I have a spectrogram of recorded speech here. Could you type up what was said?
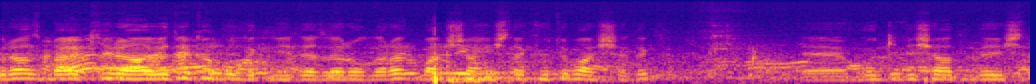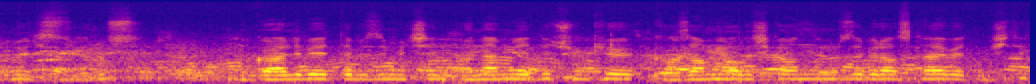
biraz belki rehavete kapıldık liderler olarak. Başlangıçta kötü başladık. E, bu gidişatı değiştirmek istiyoruz. Bu galibiyet de bizim için önemliydi çünkü kazanma alışkanlığımızı biraz kaybetmiştik.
